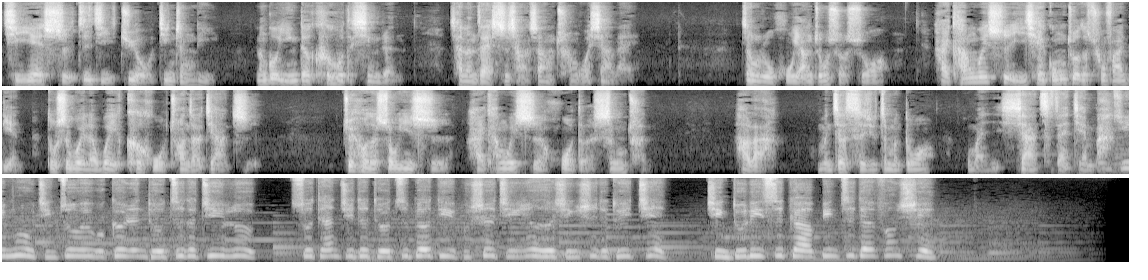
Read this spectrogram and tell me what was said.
企业使自己具有竞争力，能够赢得客户的信任，才能在市场上存活下来。正如胡杨中所说，海康威视一切工作的出发点都是为了为客户创造价值，最后的收益是海康威视获得生存。好了，我们这次就这么多。我们下次再见吧。节目仅作为我个人投资的记录，所谈及的投资标的不涉及任何形式的推荐，请独立思考并自担风险。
